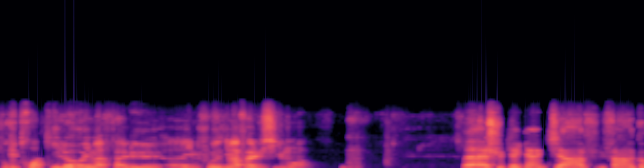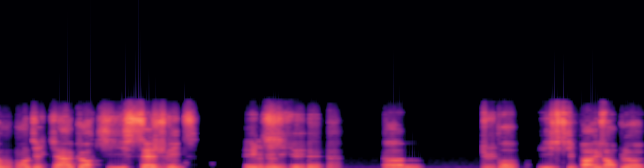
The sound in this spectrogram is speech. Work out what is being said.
pour 3 kilos, il m'a fallu, il me faut, il m'a fallu 6 mois. Bah, je suis quelqu'un qui a, un, enfin, comment dire, qui a un corps qui sèche vite et mhm. qui. Euh, ici, par exemple,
